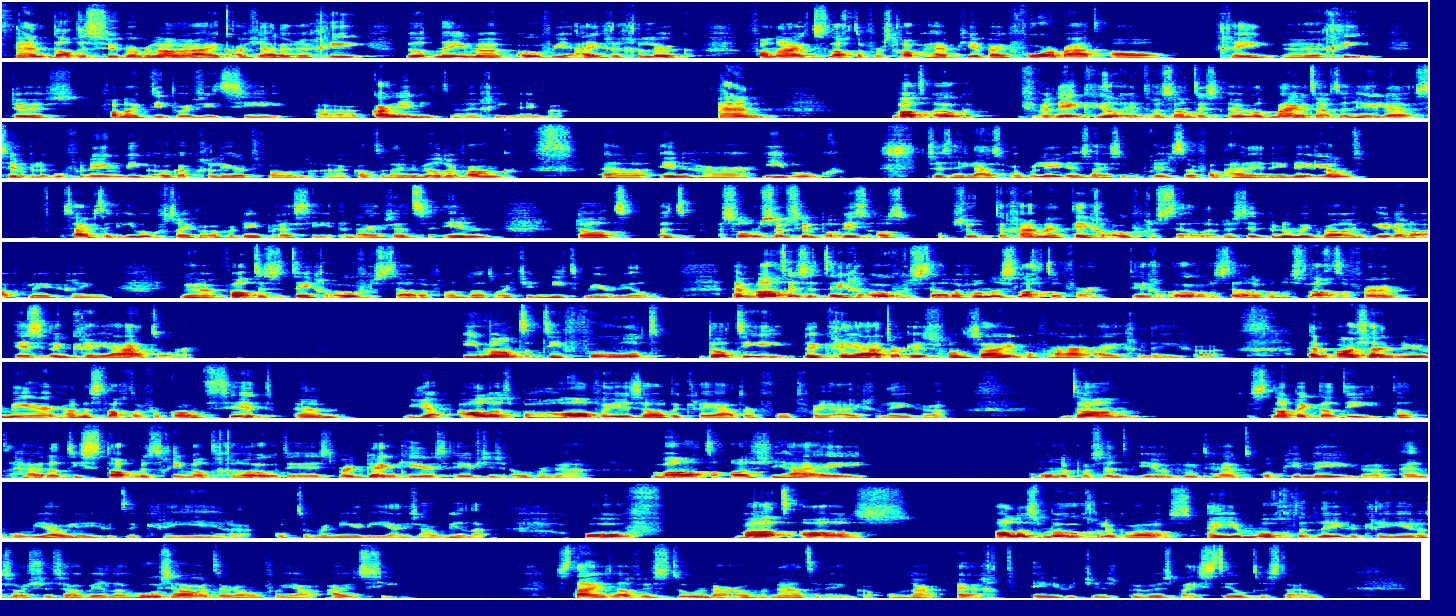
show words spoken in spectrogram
En dat is super belangrijk als jij de regie wilt nemen over je eigen geluk. Vanuit slachtofferschap heb je bij voorbaat al geen regie. Dus vanuit die positie uh, kan je niet de regie nemen. En wat ook vind ik heel interessant is en wat mij betreft een hele simpele oefening die ik ook heb geleerd van uh, Katelijne Wildervank uh, in haar e-book. Ze is helaas overleden, zij is de oprichter van ADHD Nederland. Zij heeft een e-book geschreven over depressie en daar zet ze in dat het soms zo simpel is als op zoek te gaan naar tegenovergestelde. Dus dit benoem ik wel in eerdere aflevering wat is het tegenovergestelde van dat wat je niet meer wil? En wat is het tegenovergestelde van een slachtoffer? Tegenovergestelde van een slachtoffer is een creator. Iemand die voelt dat hij de creator is van zijn of haar eigen leven. En als jij nu meer aan de slachtofferkant zit en je alles behalve jezelf de creator voelt van je eigen leven, dan snap ik dat die, dat, hè, dat die stap misschien wat groot is. Maar denk hier eens eventjes over na. Wat als jij 100% invloed hebt op je leven en om jouw leven te creëren op de manier die jij zou willen? Of wat als alles mogelijk was en je mocht het leven creëren zoals je zou willen? Hoe zou het er dan voor jou uitzien? Sta jezelf eens toe om daarover na te denken, om daar echt eventjes bewust bij stil te staan.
